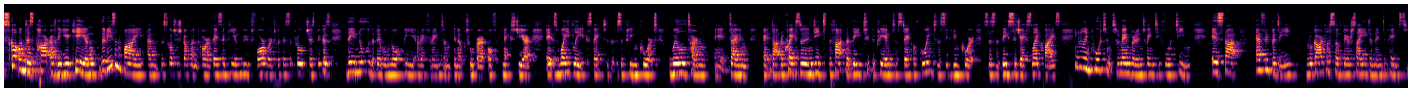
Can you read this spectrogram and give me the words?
Scotland is part of the UK, and the reason why um, the Scottish Government or the SNP have moved forward with this approach is because they know that there will not be a referendum in October of next year. It's widely expected that the Supreme Court will turn uh, down uh, that request, and indeed, the fact that they took the preemptive step of going to the Supreme Court says that they suggest likewise. I think really important to remember in 2014 is that everybody, regardless of their side in the independence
